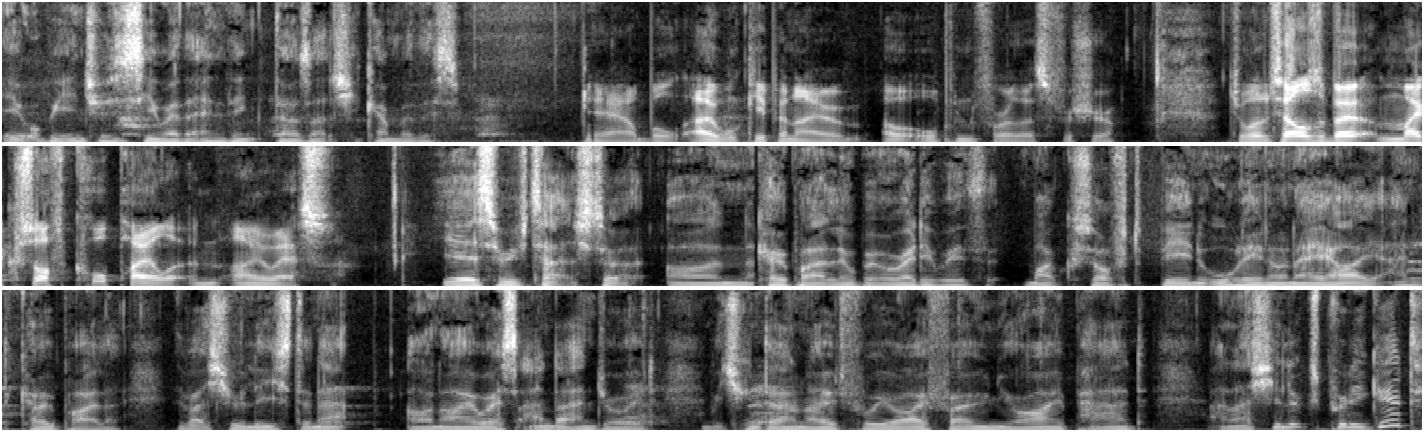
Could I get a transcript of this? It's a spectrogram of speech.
it will be interesting to see whether anything does actually come with this. Yeah, well, I will keep an eye open for this for sure. Do you want to tell us about Microsoft Copilot and iOS? Yeah, so we've touched on Copilot a little bit already with Microsoft being all in on AI and Copilot. They've actually released an app on iOS and Android, which you can download for your iPhone, your iPad, and actually looks pretty good.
